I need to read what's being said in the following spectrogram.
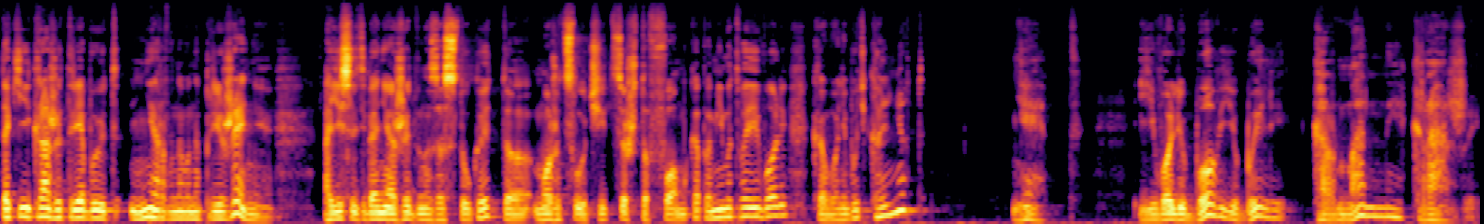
Такие кражи требуют нервного напряжения, а если тебя неожиданно застукают, то может случиться, что Фомка, помимо твоей воли, кого-нибудь кольнет. Нет, его любовью были карманные кражи.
